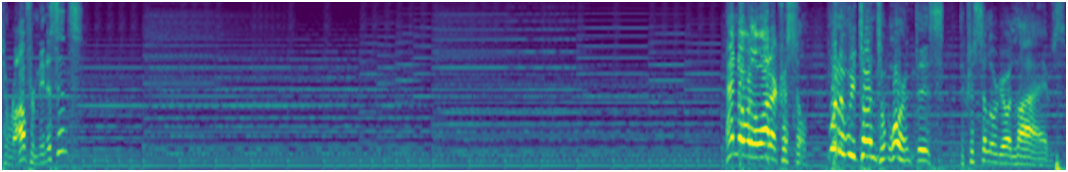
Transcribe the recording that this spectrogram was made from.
To rob from innocents? Hand over the water crystal! What have we done to warrant this? The crystal or your lives?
